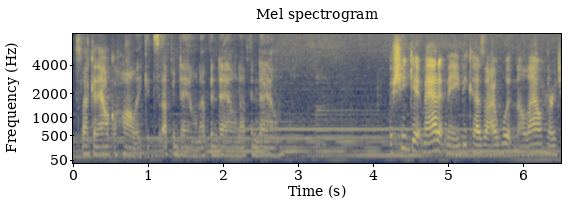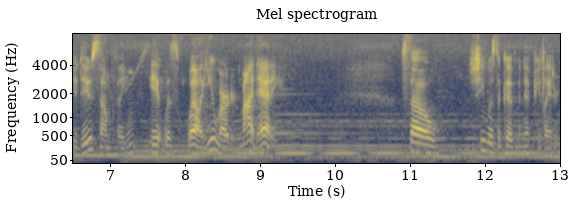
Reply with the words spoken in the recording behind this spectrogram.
it's like an alcoholic. It's up and down, up and down, up and down. If she'd get mad at me because I wouldn't allow her to do something, it was, well, you murdered my daddy. So she was a good manipulator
